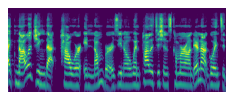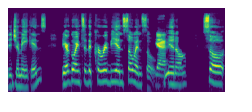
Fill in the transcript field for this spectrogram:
acknowledging that power in numbers. You know, when politicians come around, they're not going to the Jamaicans, they're going to the Caribbean so and so. Yeah. You know, so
